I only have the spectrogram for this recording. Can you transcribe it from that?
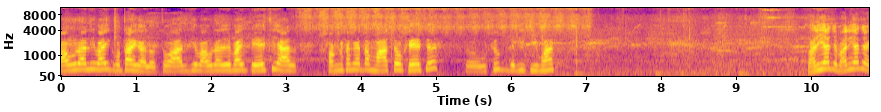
বাবুর আলী ভাই কোথায় গেল? তো আজকে বাবুর আলী ভাই পেয়েছি, আর সঙ্গে সঙ্গে একটা মাছও খেয়েছে। তো উঠুক, দেখি কি মাছ। ভারী আছে ভারী আছে?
